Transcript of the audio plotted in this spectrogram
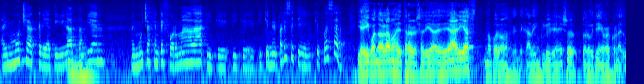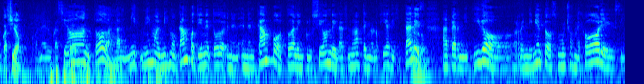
Hay mucha creatividad también hay mucha gente formada y que, y que, y que me parece que, puede ser. Y ahí cuando hablamos de transversalidades de áreas, no podemos dejar de incluir en eso todo lo que tiene que ver con la educación. La educación, todo, hasta el mismo, el mismo campo tiene todo, en el, en el campo, toda la inclusión de las nuevas tecnologías digitales ha permitido rendimientos muchos mejores y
